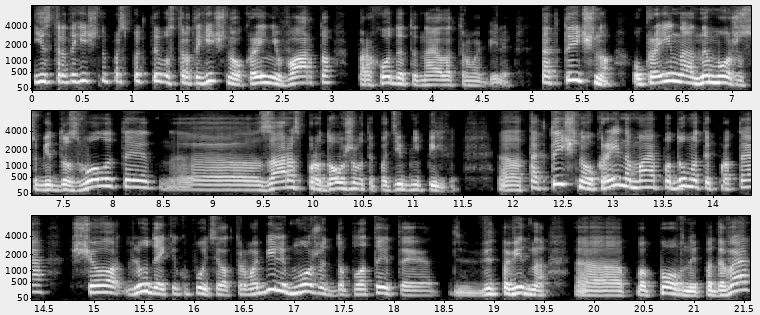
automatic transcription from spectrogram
і стратегічну перспективу. Стратегічно Україні варто переходити на електромобілі. Тактично Україна не може собі дозволити е, зараз продовжувати подібні пільги. Е, тактично Україна має подумати про те, що люди, які купують електромобілі, можуть доплатити відповідно е, повний ПДВ. Е,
